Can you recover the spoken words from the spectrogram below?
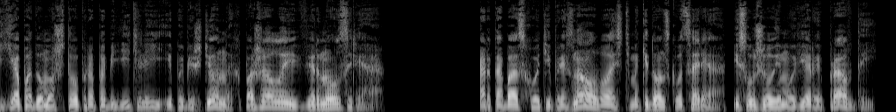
я подумал, что про победителей и побежденных, пожалуй, вернул зря. Артабас хоть и признал власть македонского царя и служил ему верой и правдой,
